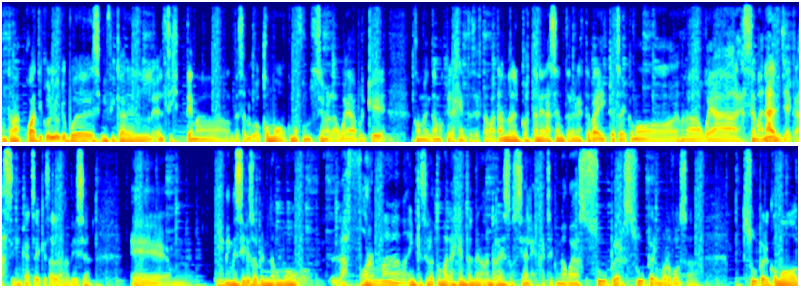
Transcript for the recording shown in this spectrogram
un tema acuático en lo que puede significar el, el sistema de salud o cómo, cómo funciona la weá, porque convengamos que la gente se está matando en el Costanera Center en este país, ¿cachai? Como es una weá semanal ya casi, ¿cachai? Que sale la noticia. Eh, y a mí me sigue sorprendiendo como la forma en que se lo toma la gente, al menos en redes sociales, ¿cachai? Que una weá súper, súper morbosa. Súper como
